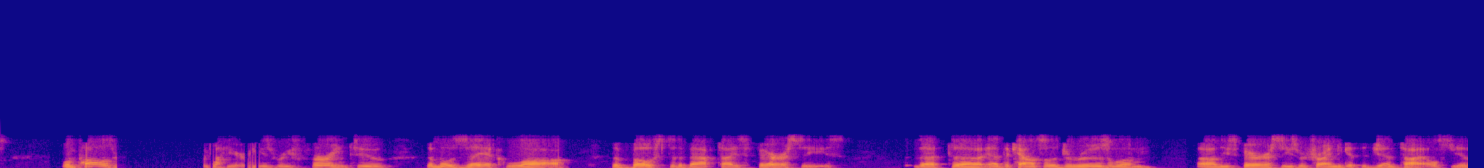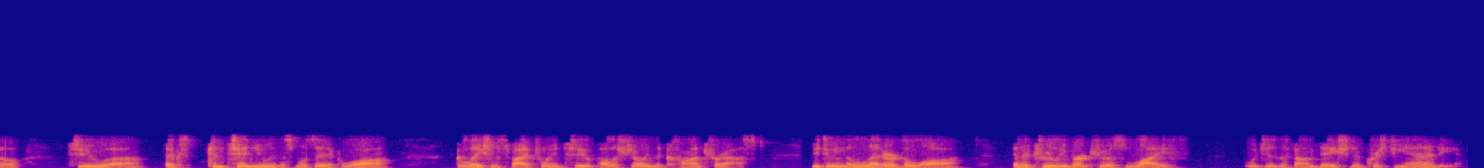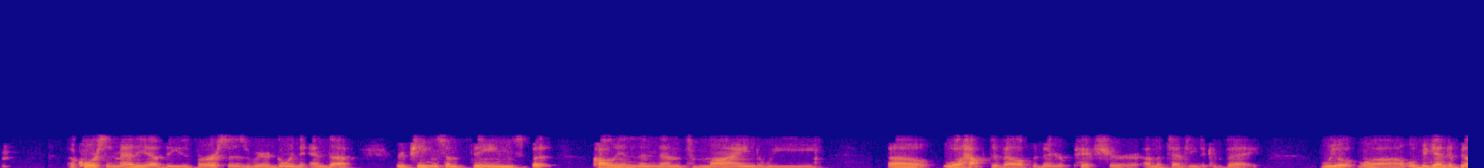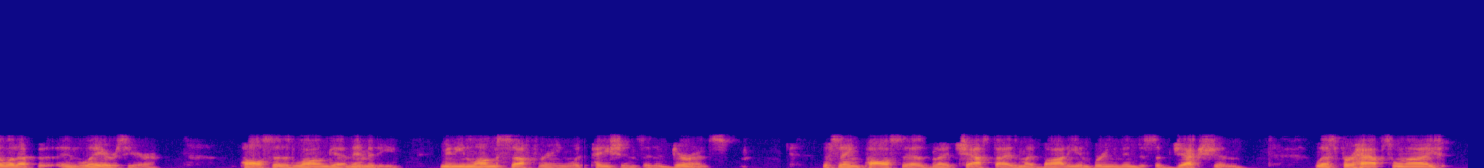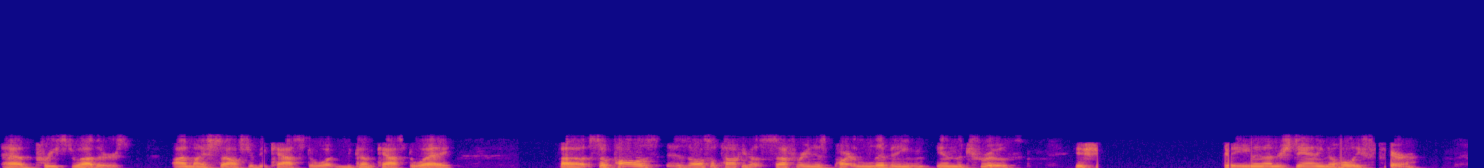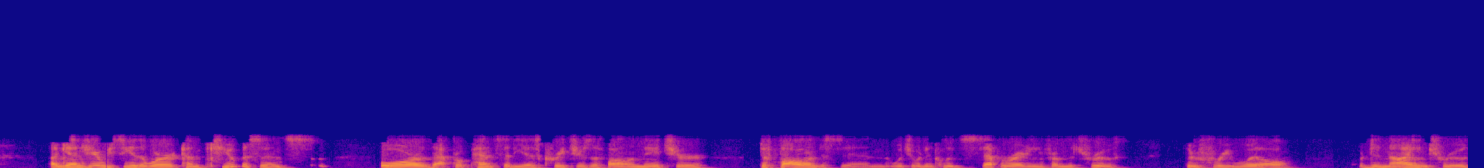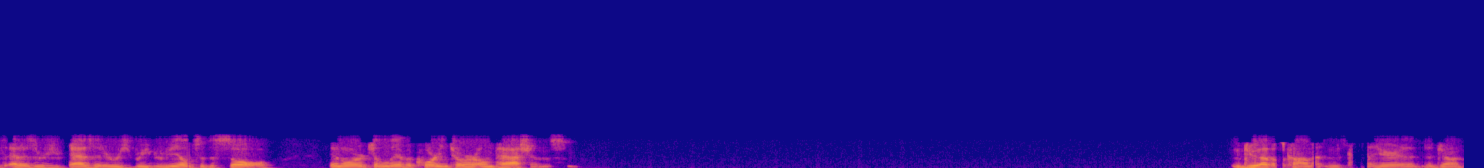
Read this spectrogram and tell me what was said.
When Paul is here, he's referring to the Mosaic law, the boast of the baptized Pharisees that uh, at the Council of Jerusalem, uh, these Pharisees were trying to get the Gentiles, you know, to uh, ex- continue in this Mosaic law. Galatians 5:22, Paul is showing the contrast between the letter of the law and a truly virtuous life, which is the foundation of Christianity. Of course, in many of these verses, we are going to end up repeating some themes, but calling them to mind, we uh, will help develop the bigger picture I'm attempting to convey. We'll, uh, we'll begin to build it up in layers here. Paul says longanimity, meaning long suffering with patience and endurance. The same Paul says, but I chastise my body and bring it into subjection, lest perhaps when I have preached to others, I myself should be cast away, become cast away. Uh, so Paul is, is also talking about suffering as part of living in the truth, and understanding the holy fear. Again, here we see the word concupiscence, or that propensity as creatures of fallen nature to fall into sin, which would include separating from the truth through free will, denying truth as, as it is revealed to the soul, in order to live according to our own passions. Do you have a comment here, John?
